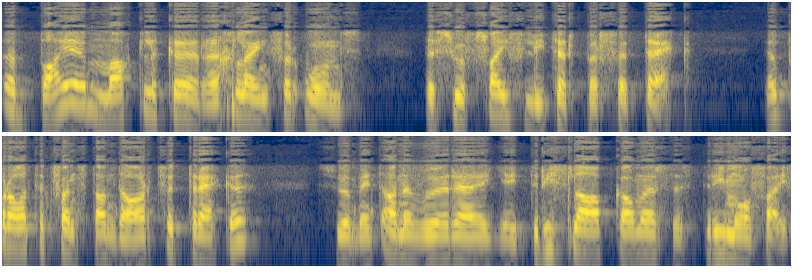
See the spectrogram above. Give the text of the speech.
'n Baie maklike riglyn vir ons is so 5 liter per vertrek. Nou praat ek van standaard vertrekke So met ander woorde, jy het 3 slaapkamers, dis 3 maal 5.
